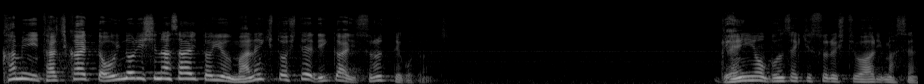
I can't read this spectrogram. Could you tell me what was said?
神に立ち返ってお祈りしなさいという招きとして理解するっていうことなんです。原因を分析する必要はありません。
